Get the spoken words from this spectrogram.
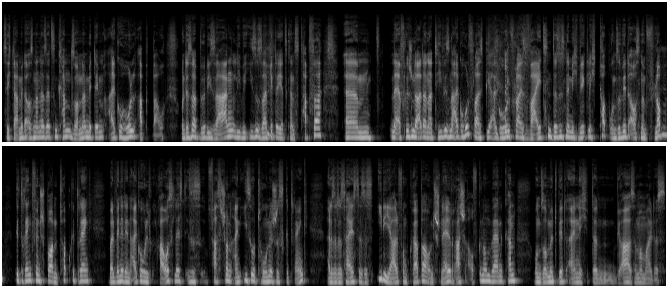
sich damit auseinandersetzen kann, sondern mit dem Alkoholabbau. Und deshalb würde ich sagen, liebe Iso, sei bitte jetzt ganz tapfer. Ähm, eine erfrischende Alternative ist ein alkoholfreies Bier, alkoholfreies Weizen. Das ist nämlich wirklich top. Und so wird aus einem Flop-Getränk für den Sport ein Top-Getränk, weil wenn er den Alkohol rauslässt, ist es fast schon ein isotonisches Getränk. Also das heißt, es ist ideal vom Körper und schnell, rasch aufgenommen werden kann. Und somit wird eigentlich dann, ja, sagen wir mal, das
